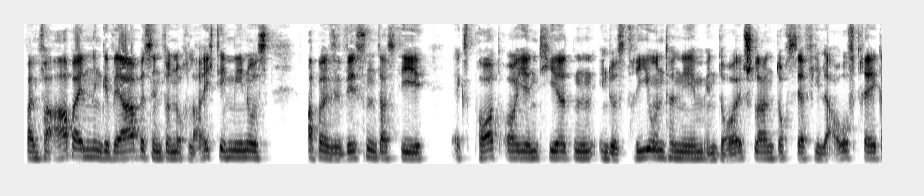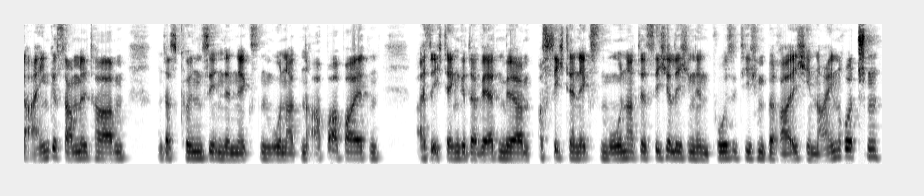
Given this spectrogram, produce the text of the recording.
Beim verarbeitenden Gewerbe sind wir noch leicht im Minus, aber wir wissen, dass die exportorientierten Industrieunternehmen in Deutschland doch sehr viele Aufträge eingesammelt haben und das können sie in den nächsten Monaten abarbeiten. Also ich denke, da werden wir auf Sicht der nächsten Monate sicherlich in den positiven Bereich hineinrutschen.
